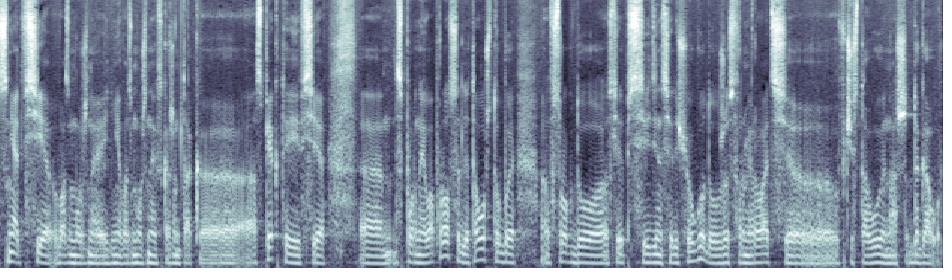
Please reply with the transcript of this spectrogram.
снять все возможные и невозможные, скажем так, аспекты и все спорные вопросы для того, чтобы в срок до середины следующего года уже сформировать в чистовую наш договор.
